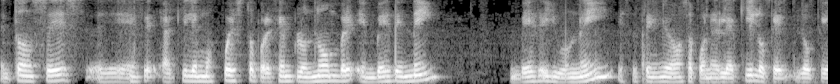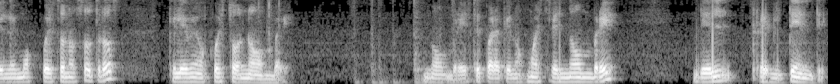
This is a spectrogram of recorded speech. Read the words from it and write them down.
Entonces, eh, aquí le hemos puesto, por ejemplo, nombre en vez de name, en vez de your name, también le vamos a ponerle aquí lo que, lo que le hemos puesto nosotros, que le hemos puesto nombre. Nombre, este para que nos muestre el nombre del remitente.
